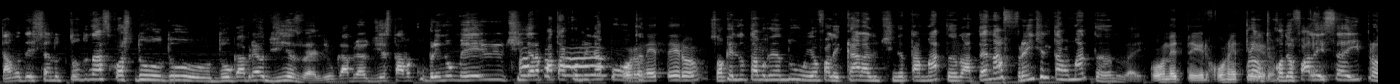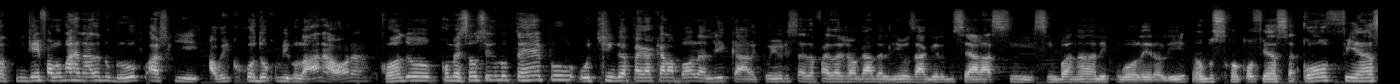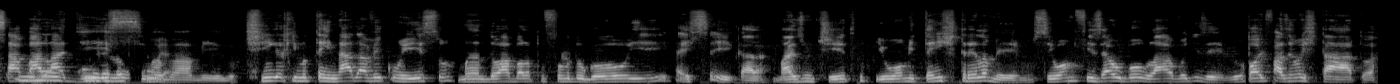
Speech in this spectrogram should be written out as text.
Tava deixando tudo nas costas do, do, do Gabriel Dias, velho. E o Gabriel Dias tava cobrindo o meio e o Tinga era pra estar cobrindo a ponta. Corneteiro. Só que ele não tava ganhando um. E eu falei, caralho, o Tinga tá matando. Até na frente ele tava matando, velho. Corneteiro, corneteiro. Pronto, quando eu falei isso aí, pronto. Ninguém falou mais nada no grupo. Acho que alguém concordou comigo lá na hora. Quando começou o segundo tempo, o Tinga pega aquela bola ali, cara, que o Yuri César faz a jogada ali, o zagueiro do Ceará se, se embanando ali com o goleiro ali. Ambos com confiança. Confiança abaladíssima, loucura. meu amigo. Tinga que não tem nada a ver com isso. Mandou a bola pro fundo do gol e é isso aí, cara. Mais um título. E o homem tem estrela mesmo. Se o homem fizer o gol lá, eu vou dizer, viu? Pode fazer uma estátua.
